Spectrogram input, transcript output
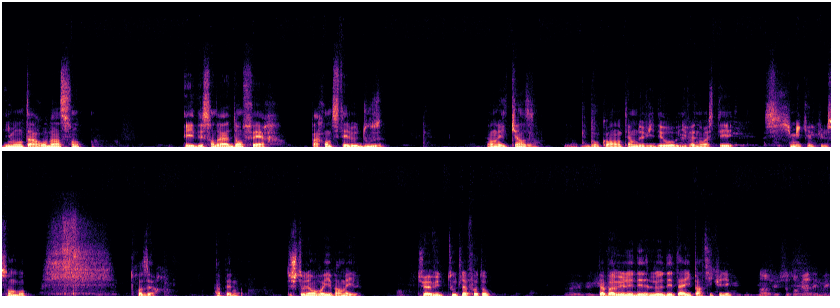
Il monte à Robinson et il descendrait à d'Enfer. Par contre, c'était le 12. Et on est le 15. Donc en termes de vidéo, il va nous rester, si mes calculs sont bons, 3 heures. À peine. Je te l'ai envoyé par mail. Tu as vu toute la photo? T'as pas vu dé- le détail particulier? Non, j'ai surtout regardé le mec.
